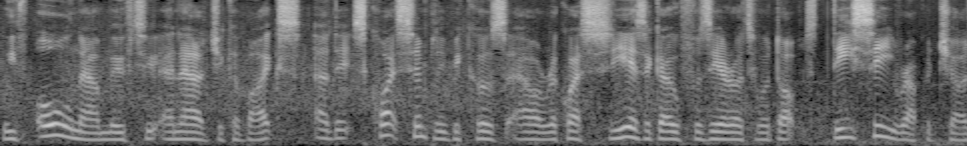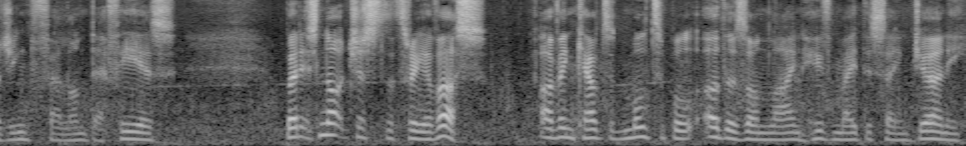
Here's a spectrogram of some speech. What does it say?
We've all now moved to Energica bikes, and it's quite simply because our requests years ago for Zero to adopt DC rapid charging fell on deaf ears. But it's not just the three of us. I've encountered multiple others online who've made the same journey.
